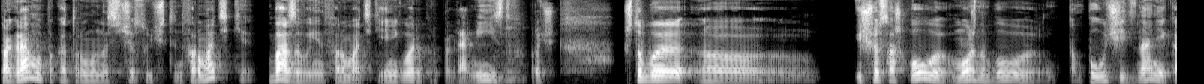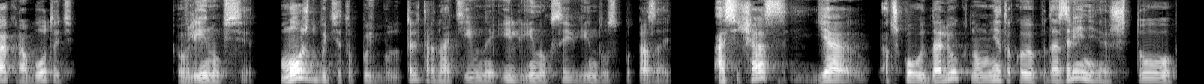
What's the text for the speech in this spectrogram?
программы, по которым у нас сейчас учат информатики, базовые информатики, я не говорю про программистов и прочее, чтобы э, еще со школы можно было там, получить знания, как работать в Linux. Может быть, это пусть будут альтернативные и Linux, и Windows показать. А сейчас я от школы далек, но у меня такое подозрение, что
